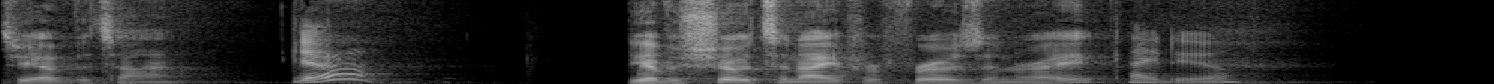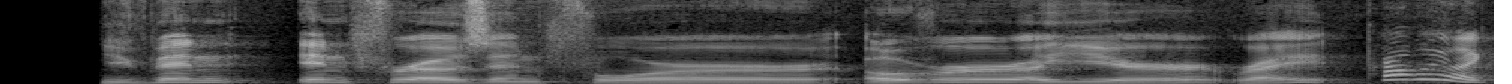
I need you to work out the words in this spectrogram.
Do you have the time? yeah You have a show tonight for Frozen, right? i do You've been in Frozen for over a year, right? probably like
